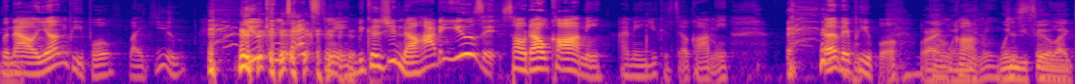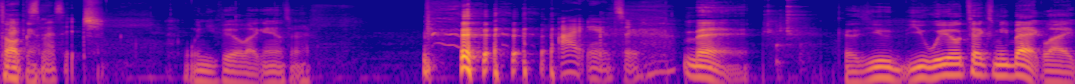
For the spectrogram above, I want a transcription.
But now young people like you, you can text me because you know how to use it. So don't call me. I mean, you can still call me. Other people Right, don't when call you- me. when you Just send feel like text talking. message. when you feel like answering. I answer. Man, because you you will text me back like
